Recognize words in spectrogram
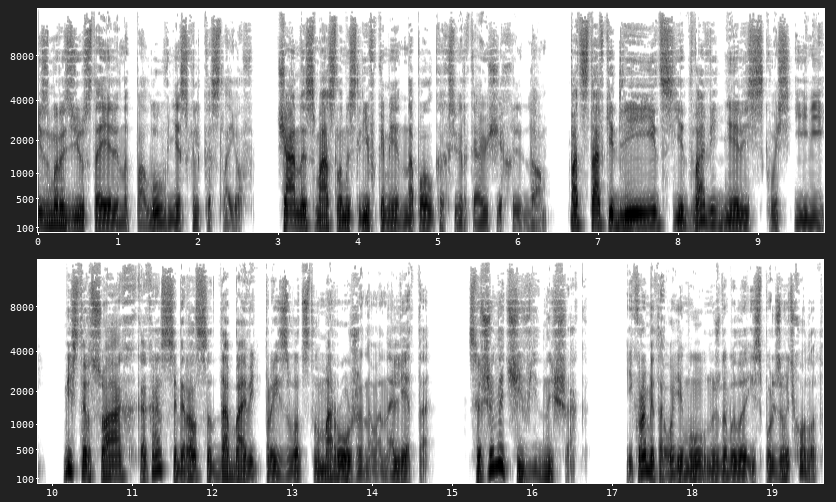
изморозью, стояли на полу в несколько слоев чаны с маслом и сливками на полках, сверкающих льдом. Подставки для яиц едва виднелись сквозь иней. Мистер Суах как раз собирался добавить производство мороженого на лето. Совершенно очевидный шаг. И, кроме того, ему нужно было использовать холод.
